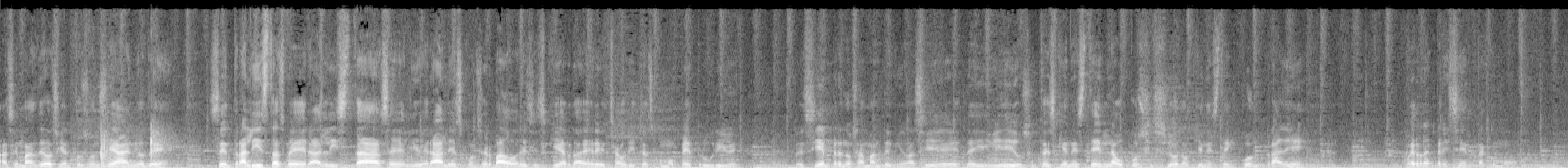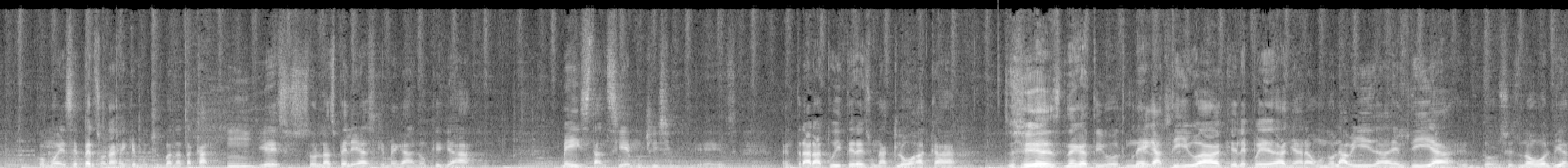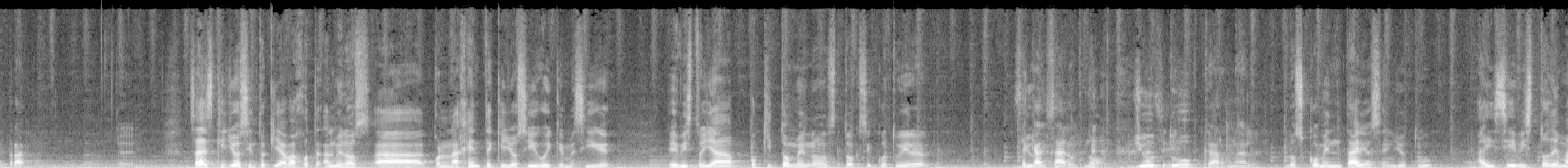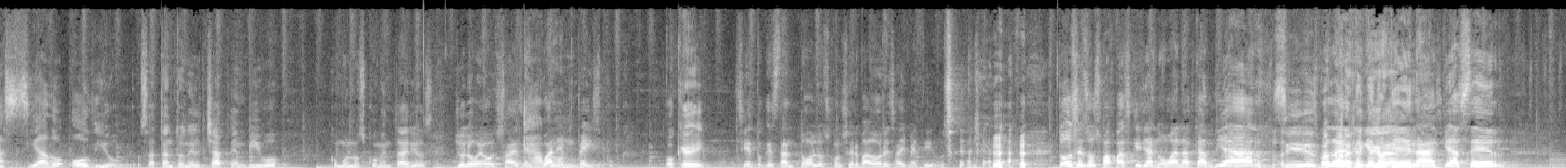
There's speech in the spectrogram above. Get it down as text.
hace más de 211 años de centralistas, federalistas, eh, liberales, conservadores, izquierda, derecha, ahorita es como Petro Uribe. Entonces siempre nos han mantenido así de divididos. Entonces quien esté en la oposición o quien esté en contra de, pues representa como, como ese personaje que muchos van a atacar. Ujú. Y esas son las peleas que me gano, que ya me distancié muchísimo. Es- entrar a Twitter es una cloaca Sí, es negativo. negativa que le puede dañar a uno la vida, el día, entonces no volví a entrar. Eh, Sabes que yo siento que ya bajo, al menos ah, con la gente que yo sigo y que me sigue, he visto ya poquito menos tóxico Twitter. Se Yu- cansaron. No, YouTube, carnal. Los comentarios en YouTube, ahí sí he visto demasiado odio. güey. O sea, tanto en el chat en vivo como en los comentarios. Yo lo veo, ¿sabes en cuál? En. Facebook. Ok. Siento que están todos los conservadores ahí metidos. todos esos papás que ya no van a cambiar. Sí, es la gente que no tiene nada que hacer.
